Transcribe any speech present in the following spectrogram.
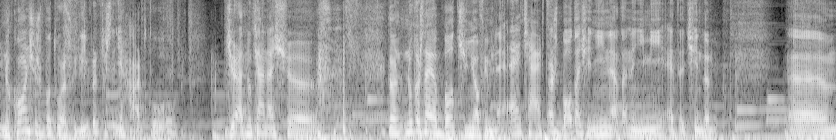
në kohën që është botuar ky libër, kishte një hartë ku gjërat nuk janë aq Do nuk është ajo botë që njohim ne. Është qartë. Është bota që njihnin ata në 1800-ën. Ëm, ehm,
